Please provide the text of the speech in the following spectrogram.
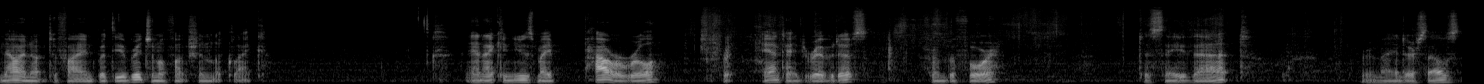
Now I know to find what the original function looked like. And I can use my power rule for antiderivatives from before to say that, remind ourselves,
